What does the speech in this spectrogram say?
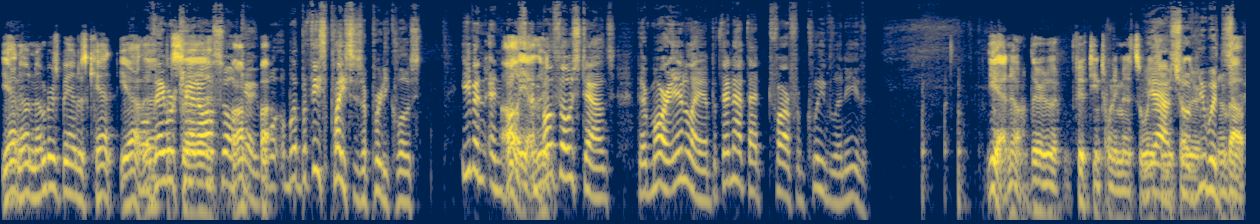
Yeah, no, Numbers Band was Kent. Yeah, Well, they were Kent uh, also. Bob- Okay, Bob- well, but these places are pretty close. Even in both, Oh, yeah, in both those towns, they're more inland, but they're not that far from Cleveland either. yeah, no, they're uh, 15, 20 minutes away Yeah, from each so other. you would- and about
